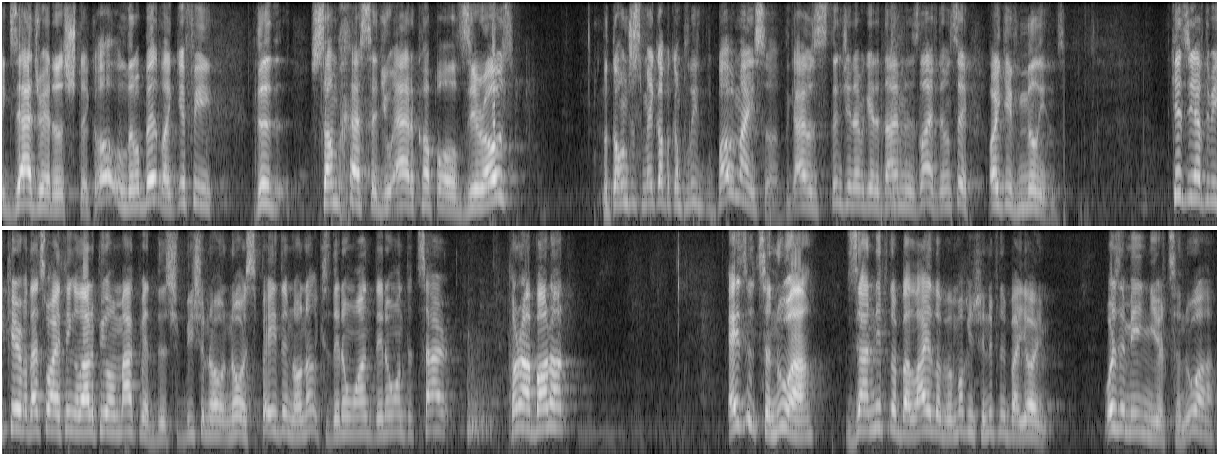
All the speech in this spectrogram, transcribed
exaggerate a shtick oh, a little bit. Like if he did some chesed, you add a couple zeros, but don't just make up a complete Baba Maisa. The guy was stingy, never get a dime in his life. They don't say, oh, he gave millions. Kids, you have to be careful. That's why I think a lot of people in Makbet, be should know, know a spade, no, no, because they don't want they don't want the tsar. Torah Banan. Ezu what does it mean you're tsanua?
